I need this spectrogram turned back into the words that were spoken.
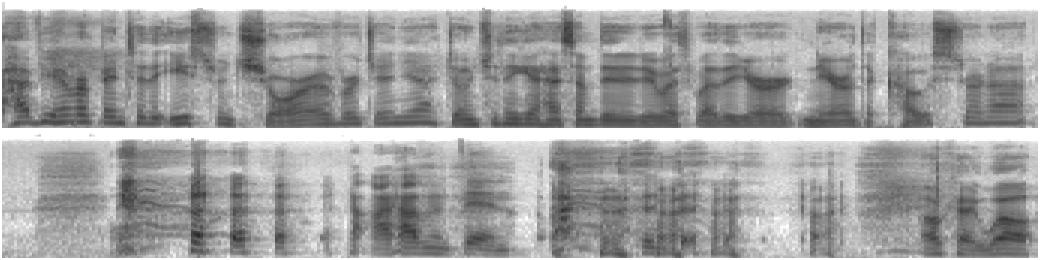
have you ever been to the eastern shore of Virginia? Don't you think it has something to do with whether you're near the coast or not? I haven't been. okay, well,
